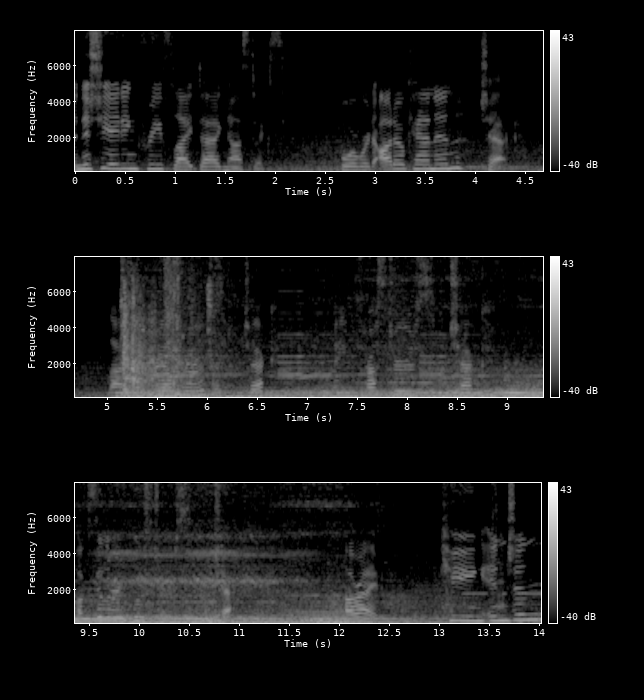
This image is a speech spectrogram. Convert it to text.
Initiating pre-flight diagnostics. Forward autocannon, check. Lateral rail turrets, check. Thrusters, check. Auxiliary boosters, check. All right. Keying engine.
